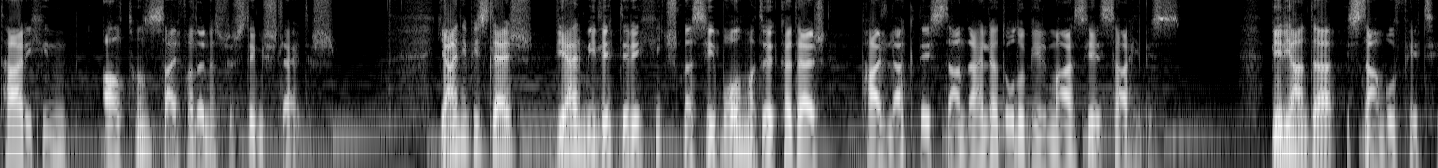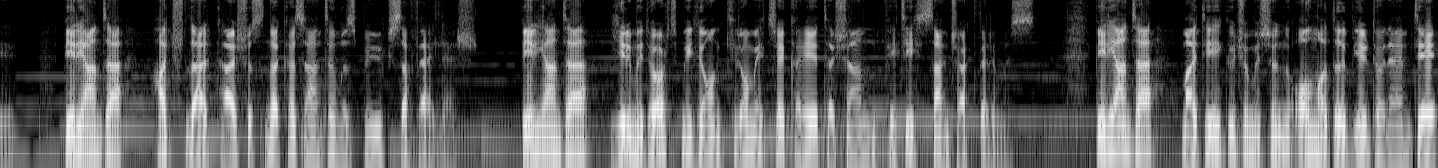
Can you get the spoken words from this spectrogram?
tarihin altın sayfalarını süslemişlerdir. Yani bizler diğer milletlere hiç nasip olmadığı kadar parlak destanlarla dolu bir maziye sahibiz. Bir yanda İstanbul fethi, bir yanda Haçlılar karşısında kazandığımız büyük zaferler, bir yanda 24 milyon kilometre kareye taşan fetih sancaklarımız, bir yanda maddi gücümüzün olmadığı bir dönemde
